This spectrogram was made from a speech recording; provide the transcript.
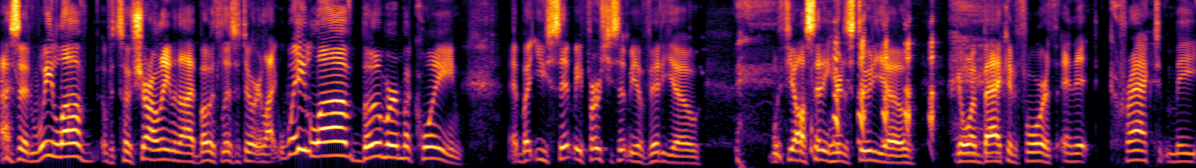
I said we love so Charlene and I both listened to it like we love Boomer McQueen, but you sent me first you sent me a video with y'all sitting here in the studio going back and forth and it cracked me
